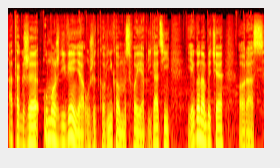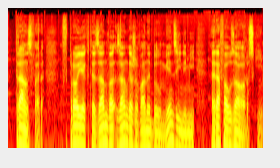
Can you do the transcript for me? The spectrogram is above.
a także umożliwienia użytkownikom swojej aplikacji jego nabycie oraz transfer. W projekt zaangażowany był m.in. Rafał Zaorski.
